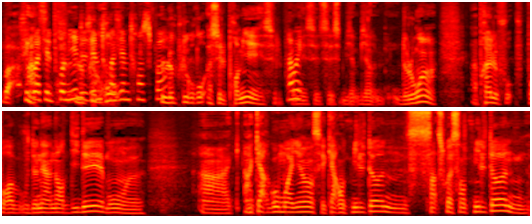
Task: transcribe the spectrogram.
bah, c'est quoi C'est le premier, deuxième, troisième transport? Le plus gros, ah, c'est le premier, c'est le ah premier, c'est bien, bien de loin. Après, le, pour vous donner un ordre d'idée, bon, un, cargo moyen, c'est 40 000 tonnes, 60 000 tonnes,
